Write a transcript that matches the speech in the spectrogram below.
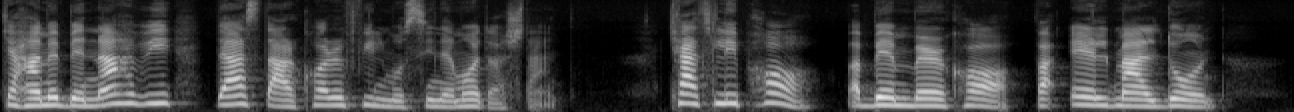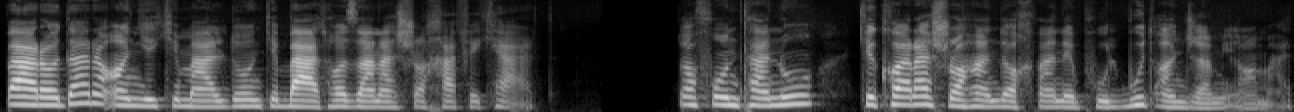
که همه به نحوی دست در کار فیلم و سینما داشتند. کتلیپ ها و بمبرک ها و ال ملدون برادر آن یکی ملدون که بعدها زنش را خفه کرد. دافونتنو که کارش راه انداختن پول بود آنجا می آمد.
